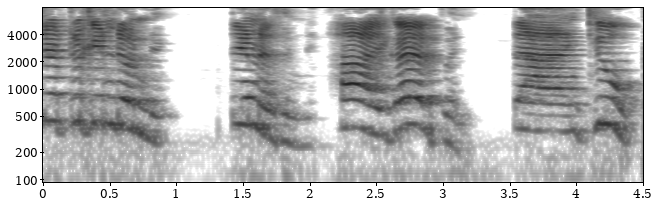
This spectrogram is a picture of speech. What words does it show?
చెట్టు కింద ఉంది తినేసింది. హాయిగా వెళ్ళిపోయింది. Thank you.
